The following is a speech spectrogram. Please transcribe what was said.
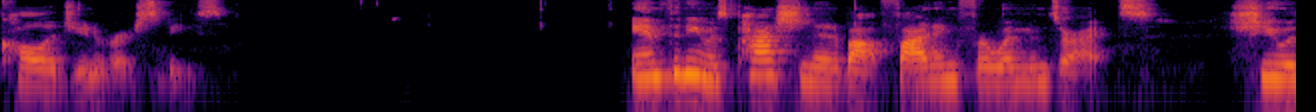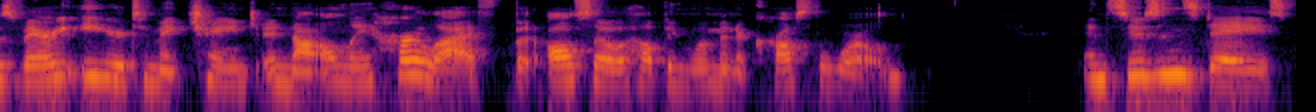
College universities. Anthony was passionate about fighting for women's rights. She was very eager to make change in not only her life, but also helping women across the world. In Susan's days,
